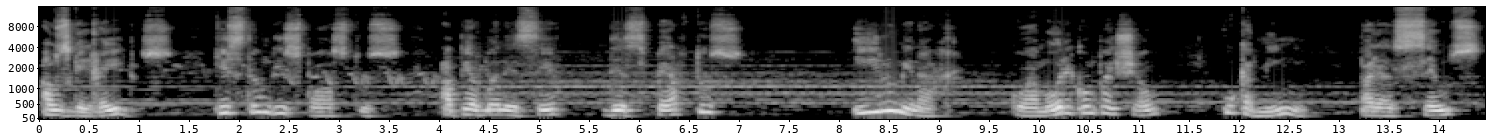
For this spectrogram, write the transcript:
aos guerreiros que estão dispostos a permanecer despertos e iluminar, com amor e compaixão, o caminho para seus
